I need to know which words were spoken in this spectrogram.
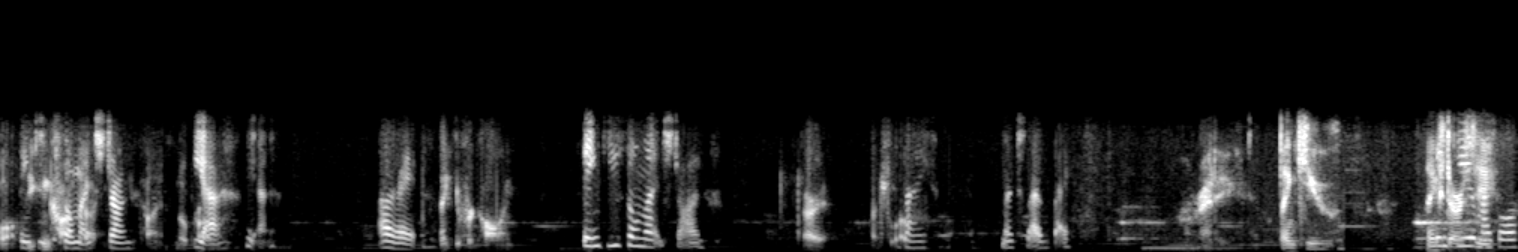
Well, Thank you can you so much, John. anytime. No problem. Yeah, yeah. All right. Thank you for calling. Thank you so much, John. All right. Much love. Bye. Much love. Bye. Alrighty. Thank you. Thanks, Thank Darcy. you, Michael.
